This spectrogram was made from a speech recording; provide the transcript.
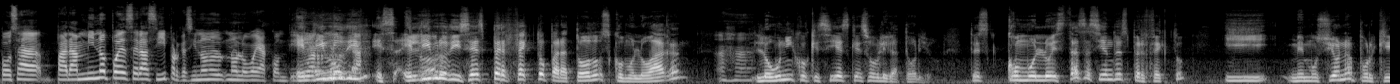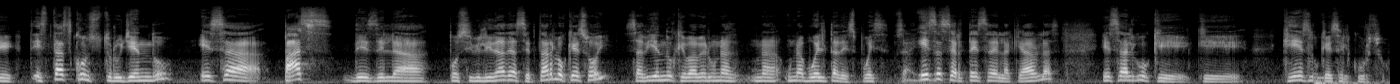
o sea, para mí no puede ser así, porque si no, no, no lo voy a El continuar. libro, nunca, di- es- el ¿no? libro dice es perfecto para todos como lo hagan. Ajá. Lo único que sí es que es obligatorio. Entonces, como lo estás haciendo es perfecto y me emociona porque estás construyendo esa paz desde la posibilidad de aceptar lo que es hoy, sabiendo que va a haber una, una- una vuelta después. O sea, esa certeza de la que hablas es algo que, que, que es lo que es el curso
